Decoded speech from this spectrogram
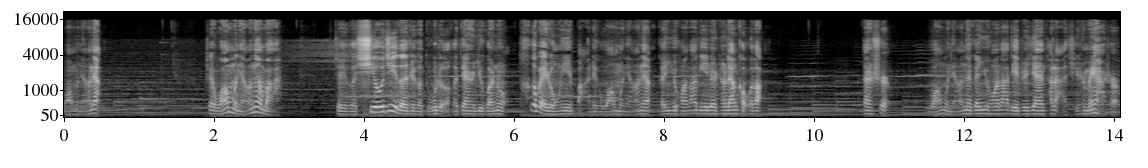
王母娘娘。这王母娘娘吧，这个《西游记》的这个读者和电视剧观众特别容易把这个王母娘娘跟玉皇大帝认成两口子。但是，王母娘娘跟玉皇大帝之间，他俩其实没啥事儿。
